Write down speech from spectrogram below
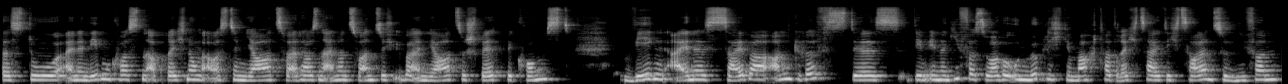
dass du eine Nebenkostenabrechnung aus dem Jahr 2021 über ein Jahr zu spät bekommst, wegen eines Cyberangriffs, der es dem Energieversorger unmöglich gemacht hat, rechtzeitig Zahlen zu liefern.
